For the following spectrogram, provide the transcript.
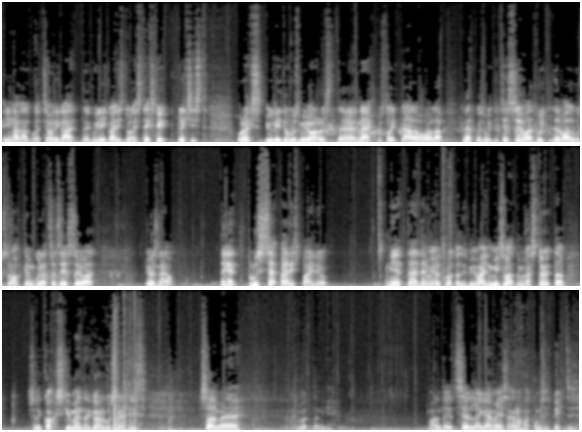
hinnakalkulatsiooni ka, et kui liiga kallis ei tule, siis teeks kõik pleksist. oleks ülituus minu arust, äh, näeks, kus toit peale voolab, näeb, kuidas vutid sees söövad, vuttidel valgust rohkem, kui nad seal sees söövad. ühesõnaga, tegelikult plusse päris palju. nii et äh, teeme kõigepealt prototüübi valmis, vaatame, kas töötab. see oli kakskümmend oli kõrgus meil siis. saime, mõtlengi ma olen tegelikult selle käe mees, aga noh, hakkame siit pihta siis.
